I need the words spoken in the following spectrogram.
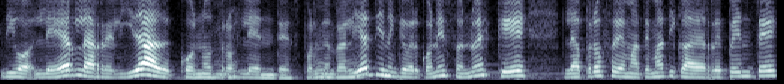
digo, leer la realidad con otros lentes, porque en realidad tiene que ver con eso. No es que la profe de matemática de repente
